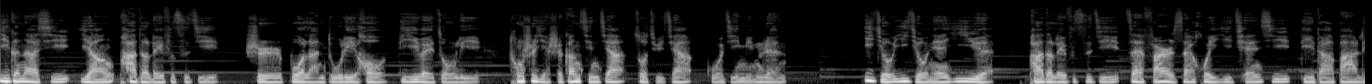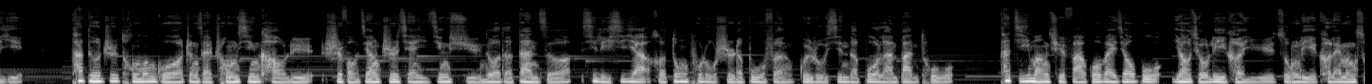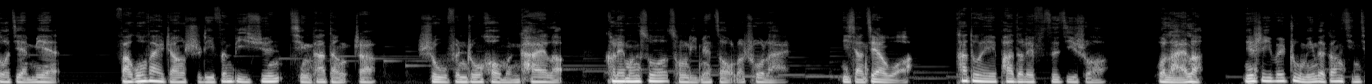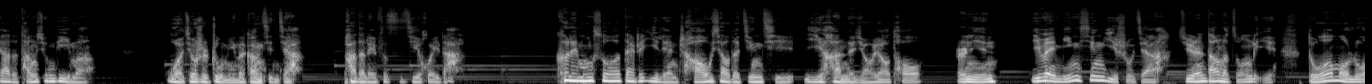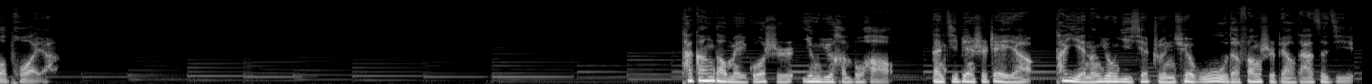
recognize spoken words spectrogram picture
伊格纳西·扬·帕德雷夫斯基是波兰独立后第一位总理，同时也是钢琴家、作曲家、国际名人。一九一九年一月，帕德雷夫斯基在凡尔赛会议前夕抵达巴黎。他得知同盟国正在重新考虑是否将之前已经许诺的但泽、西里西亚和东普鲁士的部分归入新的波兰版图，他急忙去法国外交部要求立刻与总理克雷蒙梭见面。法国外长史蒂芬·毕勋请他等着。十五分钟后，门开了，克雷蒙梭从里面走了出来。“你想见我？”他对帕德雷夫斯基说。“我来了。您是一位著名的钢琴家的堂兄弟吗？”“我就是著名的钢琴家。”帕德雷夫斯基回答。克雷蒙梭带着一脸嘲笑的惊奇，遗憾地摇摇头。而您，一位明星艺术家，居然当了总理，多么落魄呀！他刚到美国时英语很不好，但即便是这样，他也能用一些准确无误的方式表达自己。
